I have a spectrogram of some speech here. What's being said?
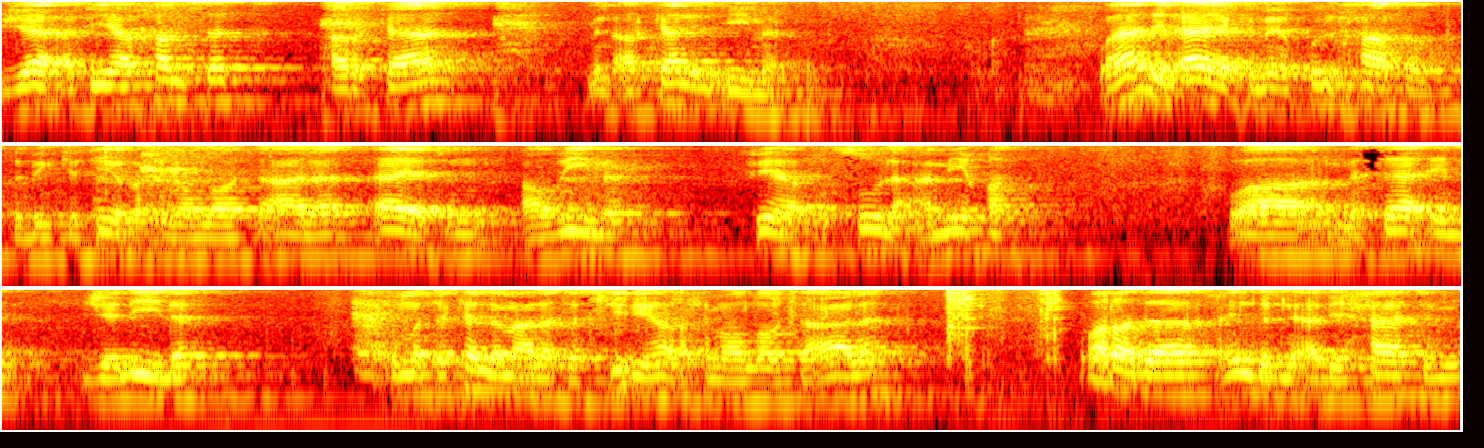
جاء فيها خمسة أركان من أركان الإيمان. وهذه الآية كما يقول الحافظ ابن كثير رحمه الله تعالى آية عظيمة فيها أصول عميقة ومسائل جليلة ثم تكلم على تفسيرها رحمه الله تعالى. ورد عند ابن أبي حاتم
